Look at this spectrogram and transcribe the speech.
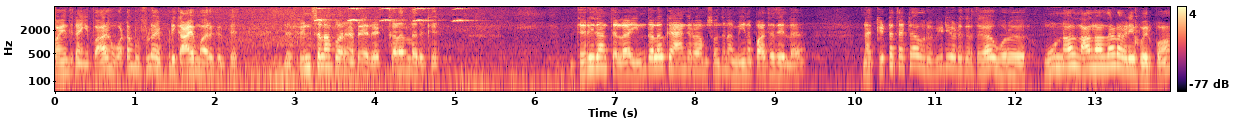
பயந்துட்டாங்க. பாருங்கள் உடம்பு ஃபுல்லாக எப்படி காயமாக இருக்குன்ட்டு. இந்த ஃபின்ஸ் எல்லாம் பாருங்கள் அப்படியே ரெட் கலரில் இருக்குது தெரியுதான்னு தெரியல. இந்த அளவுக்கு ஆங்கர் வாம்ஸ் வந்து நான் மீனை பார்த்ததே இல்லை. நான் கிட்டத்தட்ட ஒரு வீடியோ எடுக்கிறதுக்காக ஒரு மூணு நாள் நாலு நாள் தான் வெளியே போயிருப்போம்.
